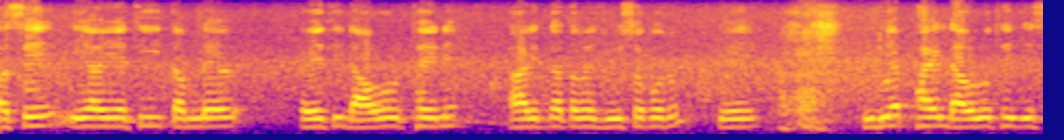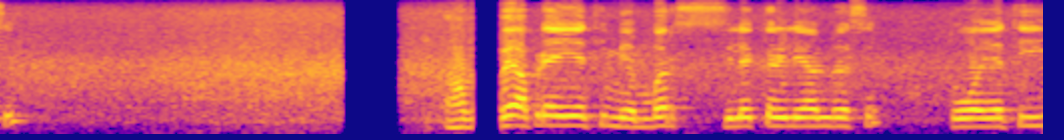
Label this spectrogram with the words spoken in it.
હશે એ અહીંયાથી તમને અહીંયાથી ડાઉનલોડ થઈને આ રીતના તમે જોઈ શકો છો કે પીડીએફ ફાઇલ ડાઉનલોડ થઈ જશે. હવે આપણે અહીંયાથી મેમ્બર સિલેક્ટ કરી લેવાનું રહેશે. તો અહીંયાથી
